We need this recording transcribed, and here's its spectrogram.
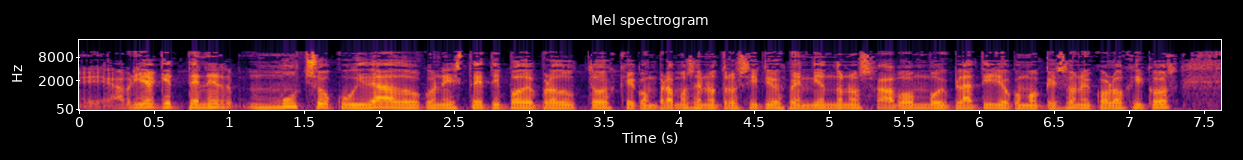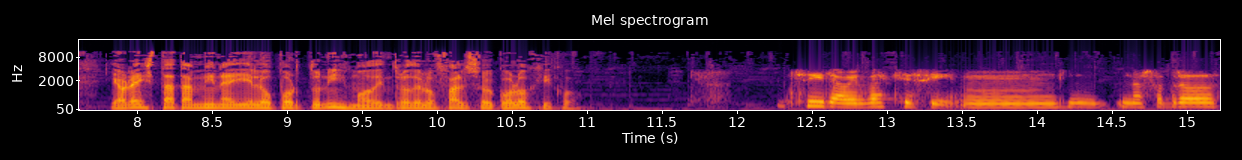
eh, habría que tener mucho cuidado con este tipo de productos que compramos en otros sitios vendiéndonos a bombo y platillo como que son ecológicos y ahora está también ahí el oportunismo dentro de lo falso ecológico. Sí, la verdad es que sí. Mm, nosotros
